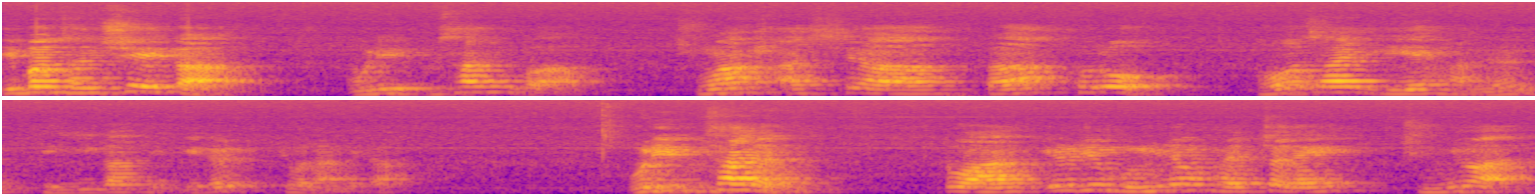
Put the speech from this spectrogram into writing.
이번 전시회가 우리 부산과 중앙아시아가 서로 더 잘 이해하는 계기가 되기를 기원합니다. 우리 부산은 또한 인류 문명 발전의 중요한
